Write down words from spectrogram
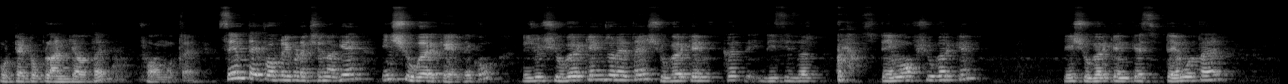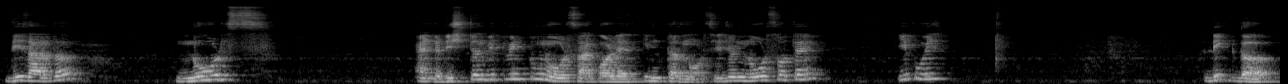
पोटैटो प्लांट क्या होता है? फॉर्म होता है। Same type of reproduction again in sugarcane देखो ये जो शुगर केन जो रहता है शुगर केन का this is the stem of sugarcane ये शुगर केन के स्टेम होता है. These are the nodes and the distance between two nodes are called as internodes ये जो नोड्स होते हैं if we dig the,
